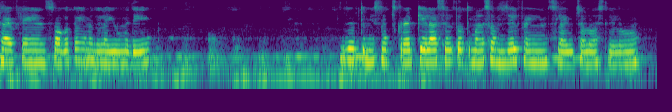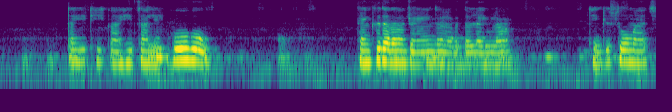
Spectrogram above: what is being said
हाय फ्रेंड्स स्वागत आहे माझ्या लाईव्हमध्ये जर तुम्ही सबस्क्राईब केला असेल तर तुम्हाला समजेल फ्रेंड्स लाईव्ह चालू असलेलं. ताई ठीक आहे चालेल. हो हो. थँक्यू दादा जॉईन झाल्याबद्दल लाईव्हला thank you so much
